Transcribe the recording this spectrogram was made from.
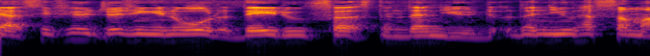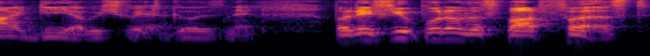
yes, if you're judging in order, they do first, and then you then you have some idea which way to go, isn't it? But if you put on the spot first,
